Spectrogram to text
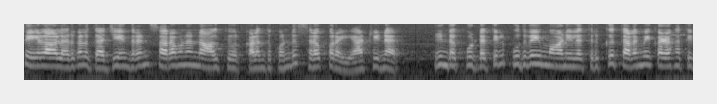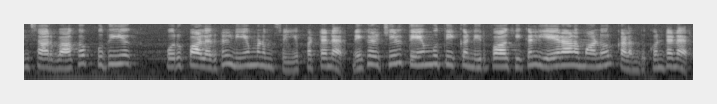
செயலாளர்கள் கஜேந்திரன் சரவணன் ஆகியோர் கலந்து கொண்டு சிறப்புரையாற்றினர். இந்த கூட்டத்தில் புதுவை மாநிலத்திற்கு தலைமை கழகத்தின் சார்பாக புதிய பொறுப்பாளர்கள் நியமனம் செய்யப்பட்டனர். நிகழ்ச்சியில் தேமுதிக நிர்வாகிகள் ஏராளமானோர் கலந்து கொண்டனர்.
